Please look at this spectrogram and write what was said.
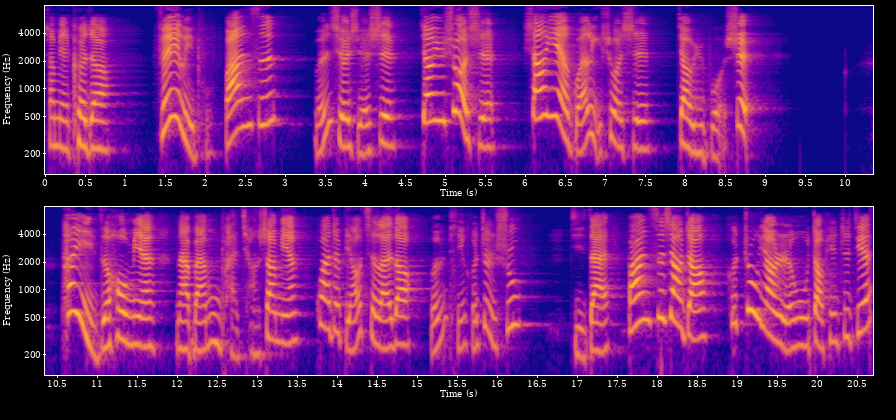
上面刻着“菲利普·巴恩斯，文学学士、教育硕士、商业管理硕士、教育博士”。他椅子后面那板木牌墙上面挂着裱起来的文凭和证书，挤在巴恩斯校长和重要人物照片之间。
